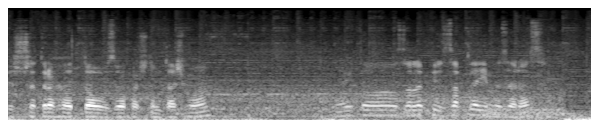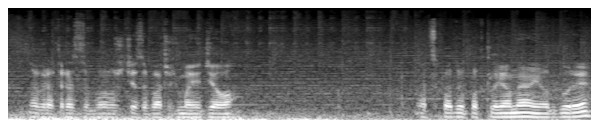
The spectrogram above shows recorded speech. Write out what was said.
Jeszcze trochę od dołu złapać tą taśmą. No i to zalepie, zakleimy zaraz. Dobra, teraz możecie zobaczyć moje dzieło. Od spodu podklejone i od góry.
